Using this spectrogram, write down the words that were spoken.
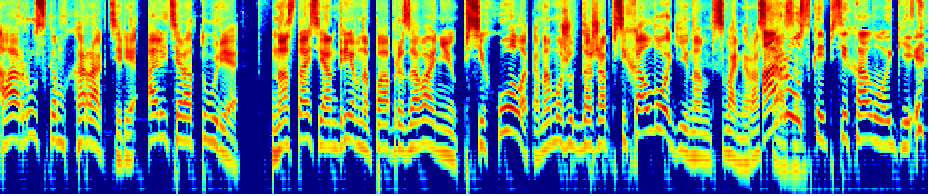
о русском характере, о литературе. Настасья Андреевна по образованию психолог, она может даже о психологии нам с вами О рассказывать. русской психологии.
